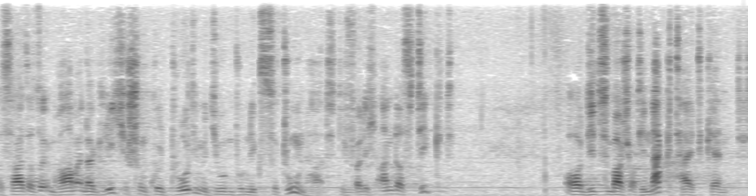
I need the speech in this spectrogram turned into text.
Das heißt also im Rahmen einer griechischen Kultur, die mit Judentum nichts zu tun hat, die völlig anders tickt, äh, die zum Beispiel auch die Nacktheit kennt.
